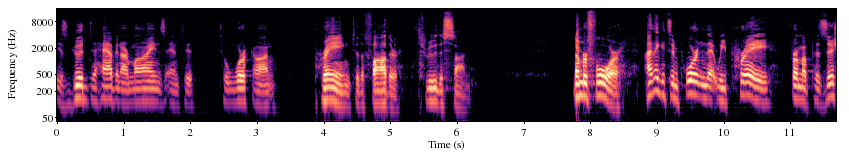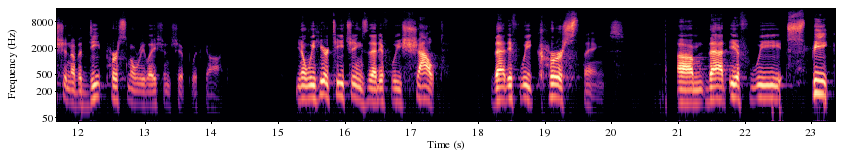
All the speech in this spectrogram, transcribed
is good to have in our minds and to, to work on praying to the Father through the Son. Number four, I think it's important that we pray from a position of a deep personal relationship with God. You know, we hear teachings that if we shout, that if we curse things, um, that if we speak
